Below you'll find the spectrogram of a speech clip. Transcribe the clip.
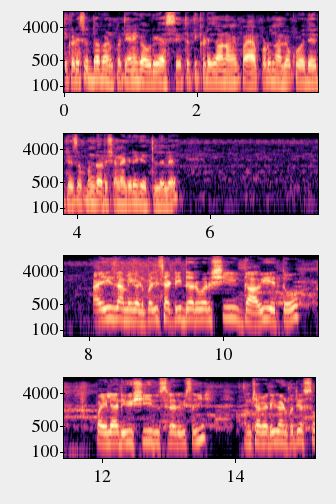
तिकडे सुद्धा गणपती आणि गौरी असते. तर तिकडे जाऊन आम्ही पाया पडून आलो. कुळदेवतेचं पण दर्शन वगैरे घेतलेलं आहे. आईज आम्ही गणपतीसाठी दरवर्षी गावी येतो. पहिल्या दिवशी दुसऱ्या दिवशी आमच्या घरी गणपती असतो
